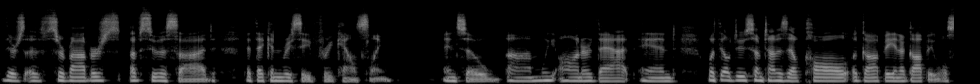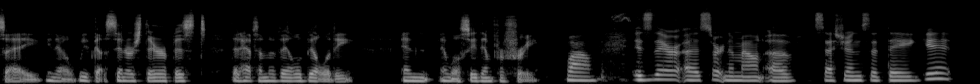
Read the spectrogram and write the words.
there's a survivors of suicide, that they can receive free counseling. And so um, we honor that. And what they'll do sometimes they'll call Agape, and Agape will say, you know, we've got centers therapists that have some availability, and and we'll see them for free. Wow. Is there a certain amount of sessions that they get?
